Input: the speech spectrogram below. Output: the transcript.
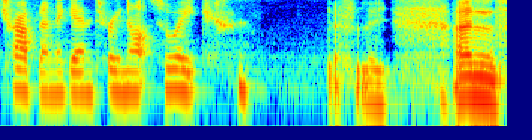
travelling again, three nights a week. definitely. And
